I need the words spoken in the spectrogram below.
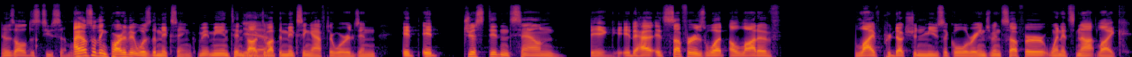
It was all just too similar. I also think part of it was the mixing. Me, me and Tim talked about the mixing afterwards, and it it just didn't sound big. It ha- it suffers what a lot of live production musical arrangements suffer when it's not like.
